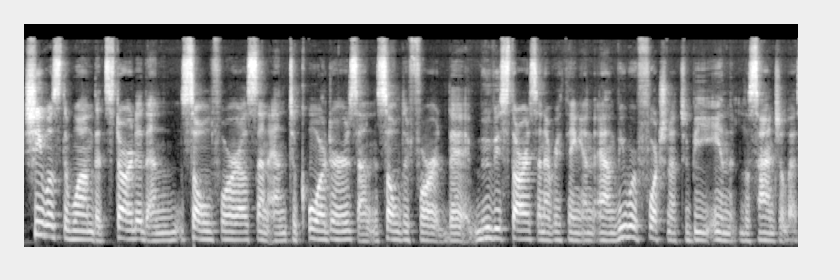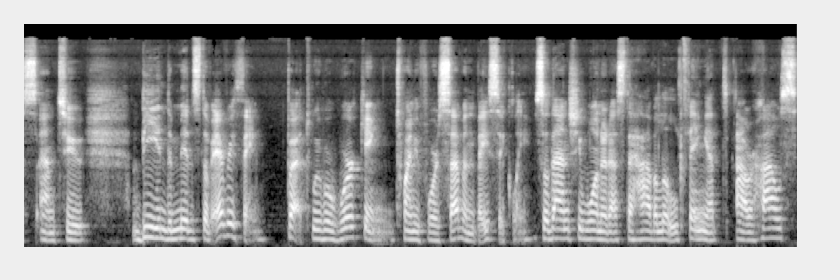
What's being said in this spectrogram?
she was the one that started and sold for us and, and took orders and sold it for the movie stars and everything. And, and we were fortunate to be in Los Angeles and to be in the midst of everything but we were working 24 7 basically. So then she wanted us to have a little thing at our house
